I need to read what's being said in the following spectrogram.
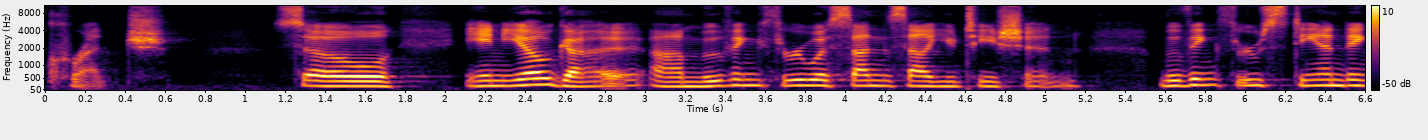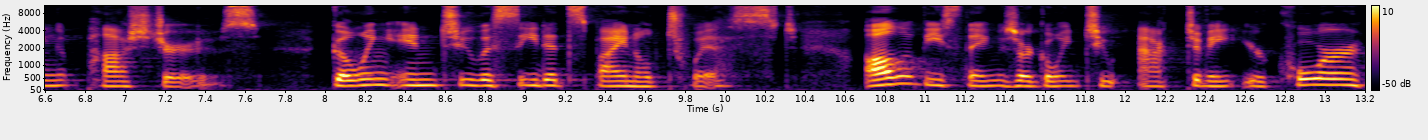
crunch. So, in yoga, uh, moving through a sun salutation, moving through standing postures, going into a seated spinal twist, all of these things are going to activate your core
